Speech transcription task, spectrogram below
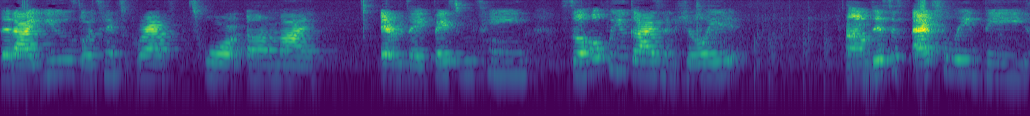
that I use or tend to grab toward uh, my everyday face routine. So hopefully you guys enjoy it. Um, this is actually the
